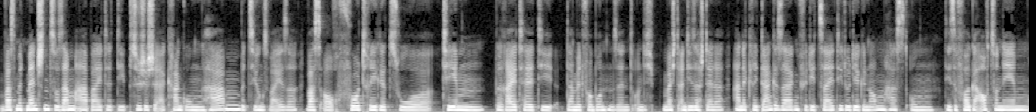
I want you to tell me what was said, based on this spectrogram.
was mit Menschen zusammenarbeitet, die psychische Erkrankungen haben, beziehungsweise was auch Vorträge zu Themen bereithält, die damit verbunden sind. Und ich möchte an dieser Stelle Annegret Danke sagen für die Zeit, die du dir genommen hast, um diese Folge aufzunehmen.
